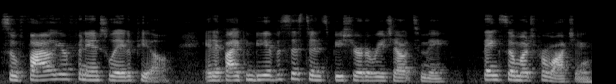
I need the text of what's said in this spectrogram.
So file your financial aid appeal. And if I can be of assistance, be sure to reach out to me. Thanks so much for watching.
